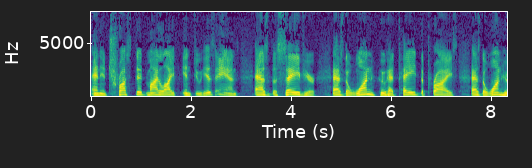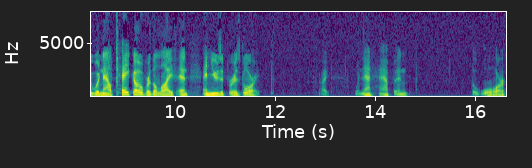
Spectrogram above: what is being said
and entrusted my life into his hands as the Savior, as the one who had paid the price, as the one who would now take over the life and, and use it for his glory. When that happened, the war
